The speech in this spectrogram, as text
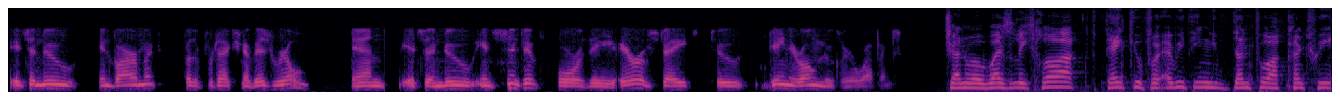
it's a new environment for the protection of Israel and it's a new incentive for the Arab states to gain their own nuclear weapons. General Wesley Clark, thank you for everything you've done for our country.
